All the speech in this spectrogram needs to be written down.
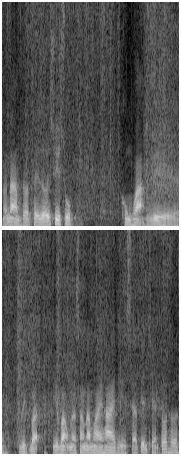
nó làm cho thế giới suy sụp, khủng hoảng vì dịch bệnh. Hy vọng là sang năm 22 thì sẽ tiến triển tốt hơn.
